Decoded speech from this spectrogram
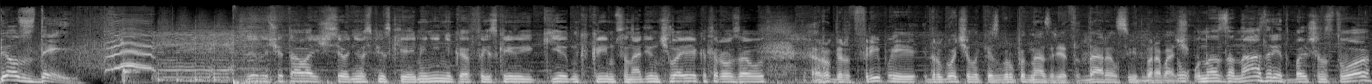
бездей? Следующий товарищ сегодня в списке именинников из Кинг Кримсон. Один человек, которого зовут... Роберт Фрип и другой человек из группы Назарет, Даррел Свит, Ну, барабанщик. у нас за Назарет большинство.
